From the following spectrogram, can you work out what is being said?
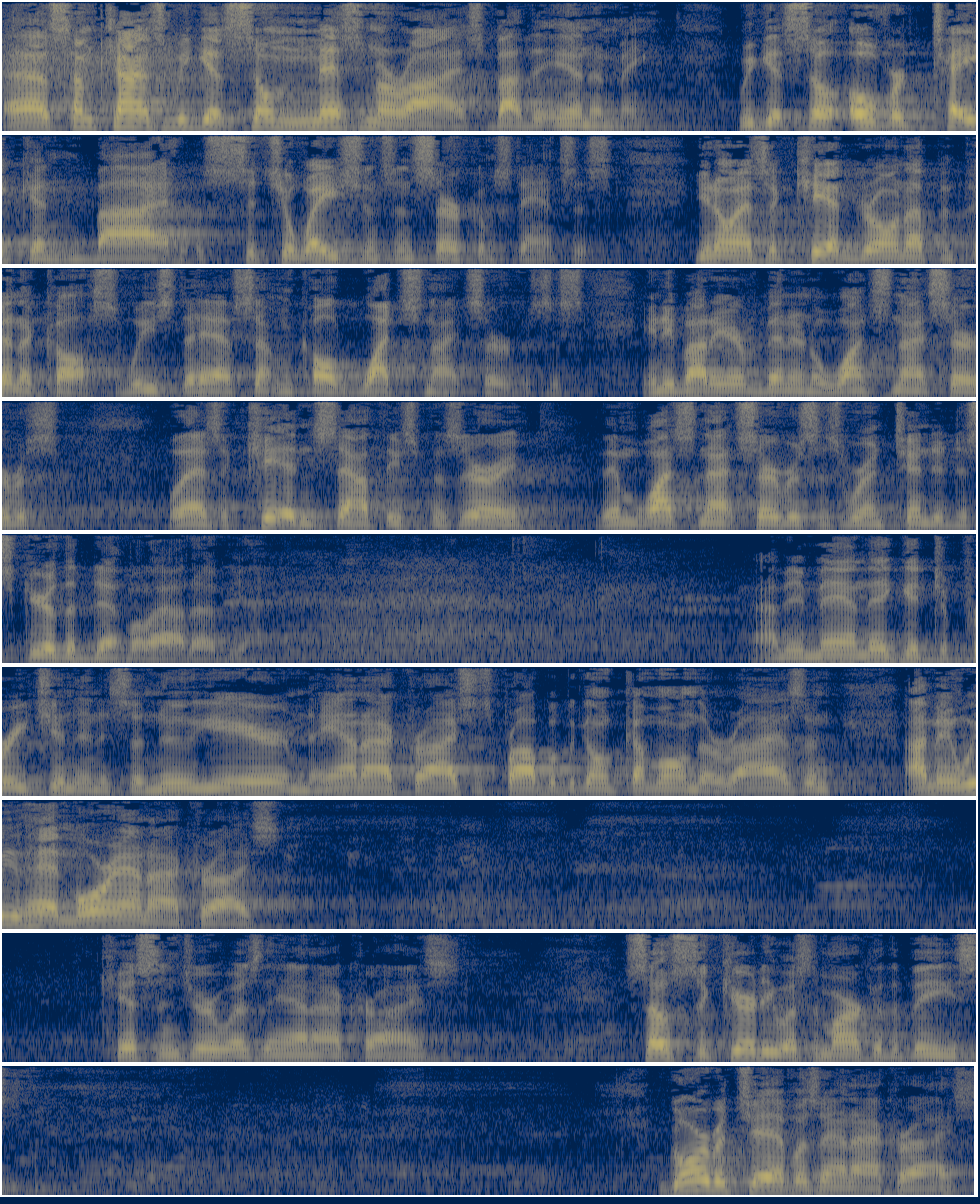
Uh, sometimes we get so mesmerized by the enemy. We get so overtaken by situations and circumstances. You know, as a kid growing up in Pentecost, we used to have something called watch night services. Anybody ever been in a watch night service? Well, as a kid in southeast Missouri, them watch night services were intended to scare the devil out of you. I mean, man, they get to preaching and it's a new year and the Antichrist is probably going to come on the horizon. I mean, we've had more Antichrist. Kissinger was the Antichrist. Social Security was the mark of the beast. Gorbachev was Antichrist.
